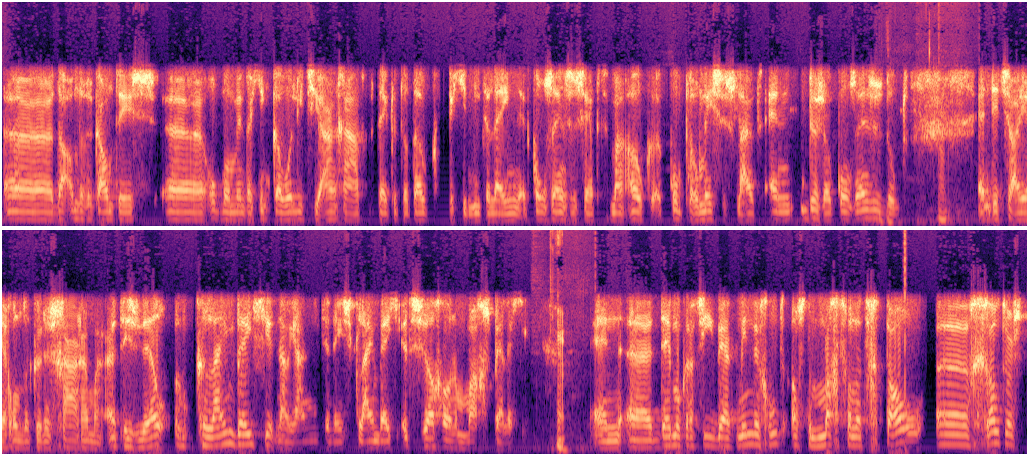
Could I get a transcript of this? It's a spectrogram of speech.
Uh, de andere kant is, uh, op het moment dat je een coalitie aangaat... betekent dat ook dat je niet alleen consensus hebt... maar ook compromissen sluit en dus ook consensus doet. En dit zou je eronder kunnen scharen, maar het is wel een klein beetje... nou ja, niet ineens een klein beetje, het is wel gewoon een machtsspelletje. Ja. En uh, democratie werkt minder goed als de macht van het getal uh, groter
